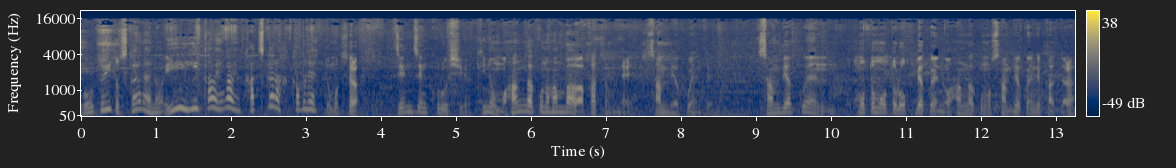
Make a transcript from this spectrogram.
GoTo イート使えないの？いいいい買えへん買えへん勝つから株で。って思ってたら全然苦しい昨日も半額のハンバーガー買ったもんね。300円で300円もともと600円の半額の300円で買ったら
